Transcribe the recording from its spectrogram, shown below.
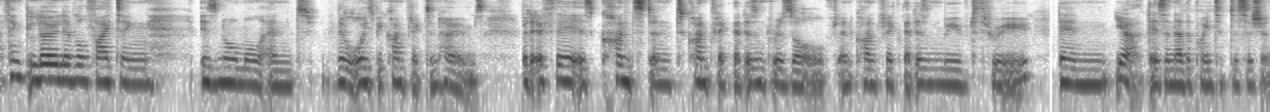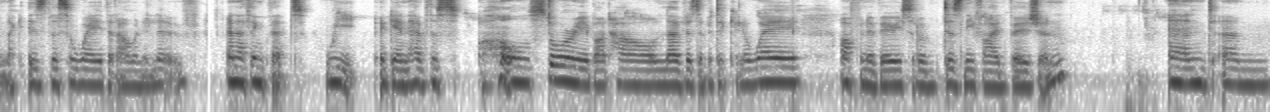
I think low level fighting is normal and there will always be conflict in homes. But if there is constant conflict that isn't resolved and conflict that isn't moved through, then yeah, there's another point of decision. Like, is this a way that I want to live? And I think that we, again, have this whole story about how love is a particular way often a very sort of Disneyfied version. And um,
